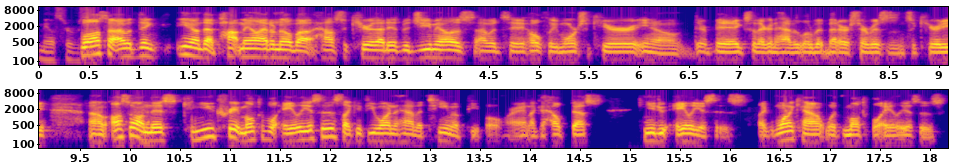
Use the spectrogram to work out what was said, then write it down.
mail service. Well, also, I would think, you know, that Hotmail, I don't know about how secure that is, but Gmail is, I would say, hopefully more secure. You know, they're big, so they're going to have a little bit better services and security. Um, also, on this, can you create multiple aliases? Like if you want to have a team of people, right? Like a help desk, can you do aliases? Like one account with multiple aliases?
